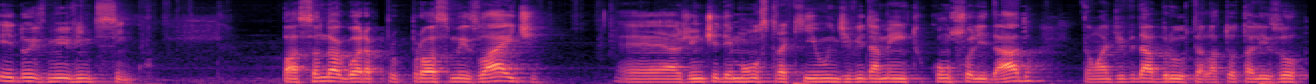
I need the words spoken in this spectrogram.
e 2025. Passando agora para o próximo slide, é, a gente demonstra aqui o endividamento consolidado então a dívida bruta ela totalizou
